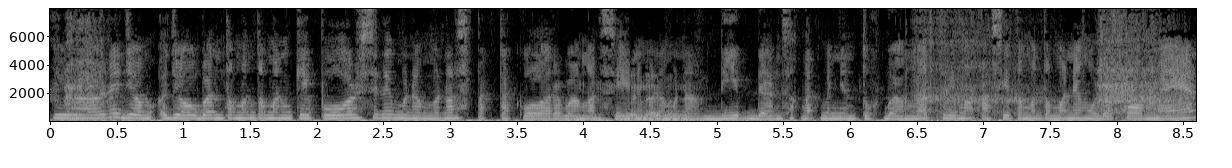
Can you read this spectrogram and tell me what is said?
Iya, ini jaw- jawaban teman-teman K-popers ini benar-benar spektakuler banget sih. Ini Benar-benar. deep dan sangat menyentuh banget. Terima kasih teman-teman yang udah komen.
